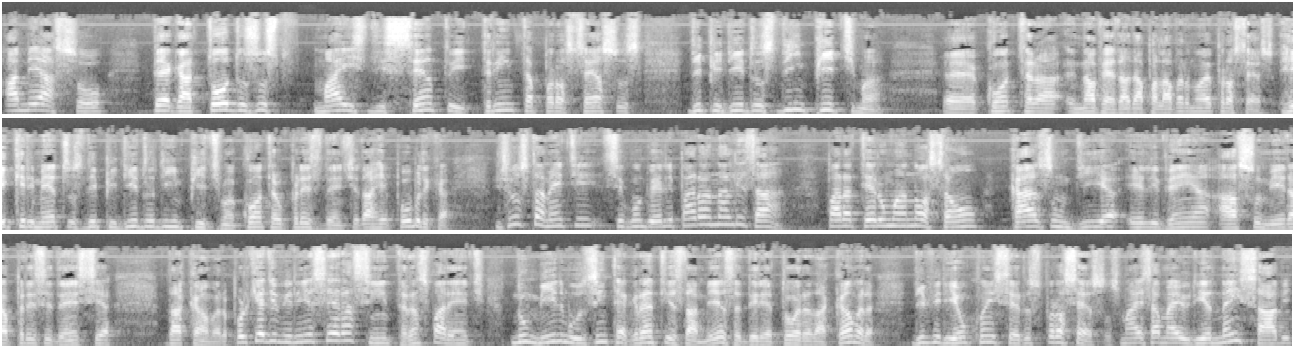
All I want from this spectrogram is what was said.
ameaçou pegar todos os mais de 130 processos de pedidos de impeachment é, contra, na verdade a palavra não é processo, requerimentos de pedido de impeachment contra o presidente da República, justamente, segundo ele, para analisar para ter uma noção caso um dia ele venha a assumir a presidência da Câmara. Porque deveria ser assim, transparente. No mínimo, os integrantes da mesa diretora da Câmara deveriam conhecer os processos, mas a maioria nem sabe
